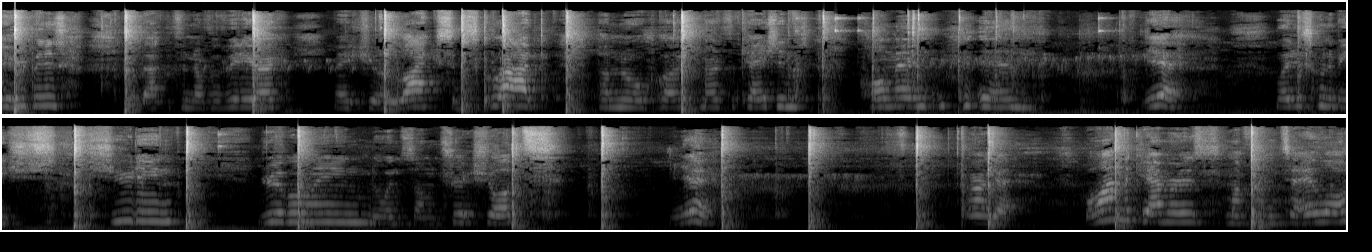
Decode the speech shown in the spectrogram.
Hey Hoopers, we're back with another video. Make sure to like, subscribe, turn on all post notifications, comment, and yeah, we're just going to be sh shooting, dribbling, doing some trick shots. Yeah. Okay. Behind the camera is my friend Taylor.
